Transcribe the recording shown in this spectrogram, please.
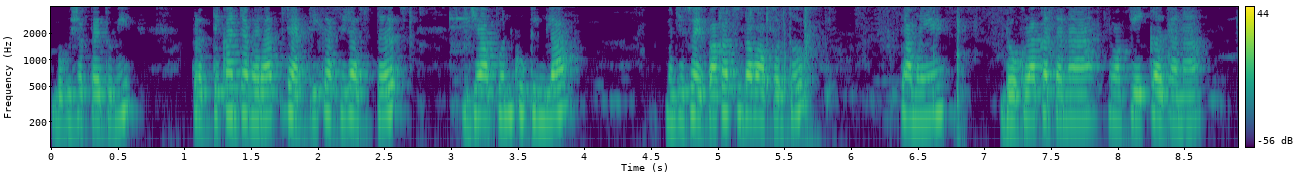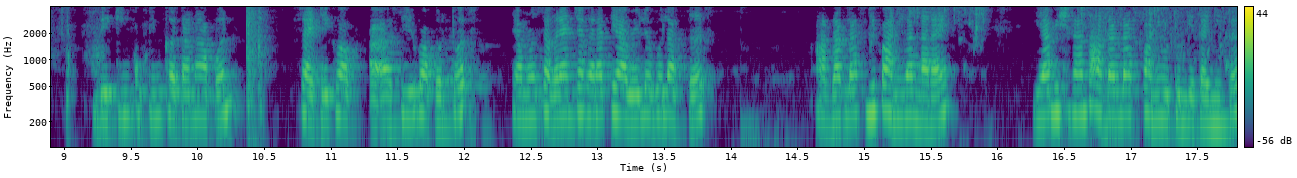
बघू शकताय तुम्ही. प्रत्येकाच्या घरात सॅट्रिक ॲसिड असतंच जे आपण कुकिंगला म्हणजे स्वयंपाकात सुद्धा वापरतो. त्यामुळे ढोकळा करताना किंवा केक करताना बेकिंग कुकिंग करताना आपण सॅट्रिक वाप ॲसिड वापरतोच. त्यामुळे सगळ्यांच्या घरात ते अवेलेबल असतंच. अर्धा ग्लास मी पाणी घालणार आहे. या मिश्रणात अर्धा ग्लास पाणी ओतून घेत आहे मी इथं.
